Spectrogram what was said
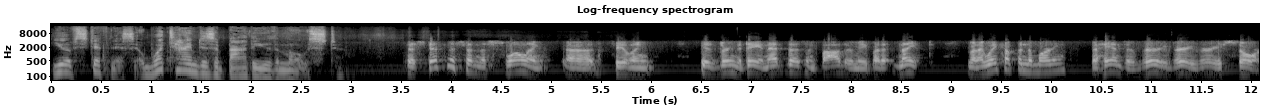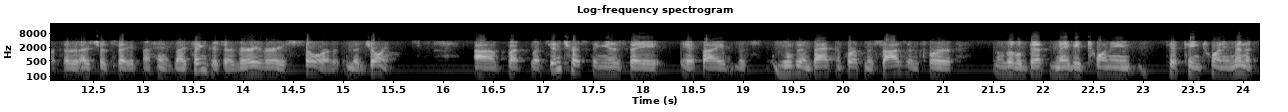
You have stiffness. What time does it bother you the most? The stiffness and the swelling uh, feeling is during the day, and that doesn't bother me. But at night, when I wake up in the morning, the hands are very, very, very sore. I should say my hands, my fingers are very, very sore in the joints. Uh, but what's interesting is they, if I move them back and forth, massage them for a little bit, maybe 20, 15, 20 minutes,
